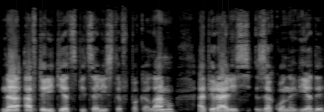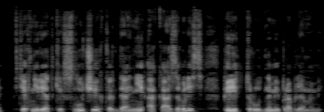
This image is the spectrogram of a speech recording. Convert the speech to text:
На авторитет специалистов по Каламу опирались законоведы в тех нередких случаях, когда они оказывались перед трудными проблемами.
